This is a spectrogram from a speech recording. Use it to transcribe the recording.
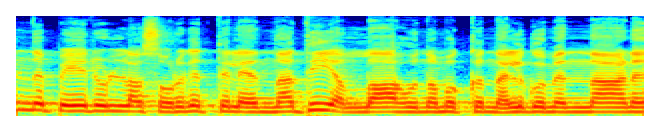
എന്ന് പേരുള്ള സ്വർഗത്തിലെ നദി അള്ളാഹു നമുക്ക് നൽകുമെന്നാണ്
